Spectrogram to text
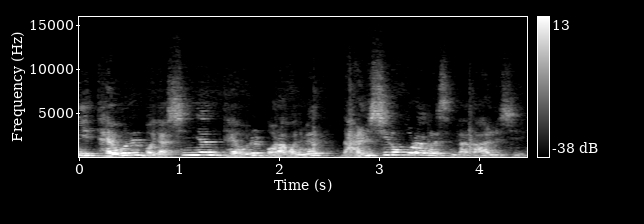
이 대운을 뭐냐? 10년 대운을 뭐라고 하냐면 날씨로 보라 그랬습니다. 날씨.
